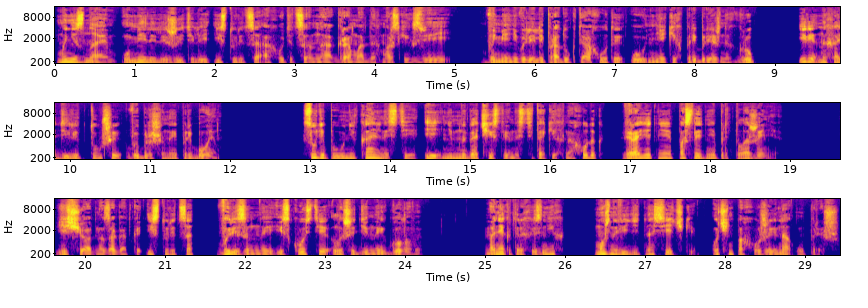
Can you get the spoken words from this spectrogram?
Мы не знаем, умели ли жители Истурица охотиться на громадных морских зверей выменивали ли продукты охоты у неких прибрежных групп или находили туши, выброшенные прибоем. Судя по уникальности и немногочисленности таких находок, вероятнее последнее предположение. Еще одна загадка Истурица – вырезанные из кости лошадиные головы. На некоторых из них можно видеть насечки, очень похожие на упряжь.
